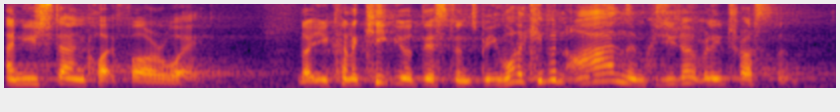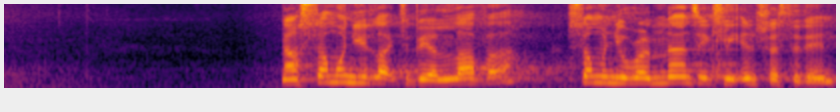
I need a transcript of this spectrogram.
and you stand quite far away. Like you kind of keep your distance, but you want to keep an eye on them because you don't really trust them. Now, someone you'd like to be a lover, someone you're romantically interested in,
